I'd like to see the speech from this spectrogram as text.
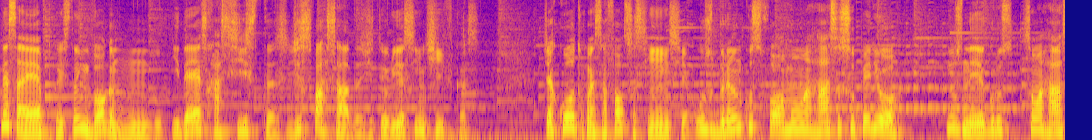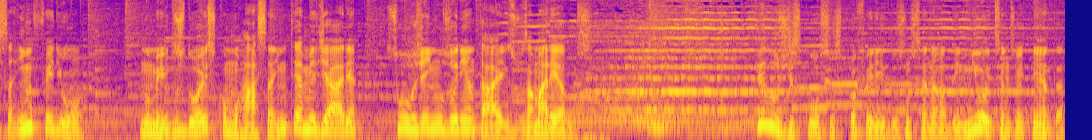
Nessa época estão em voga no mundo ideias racistas disfarçadas de teorias científicas. De acordo com essa falsa ciência, os brancos formam a raça superior e os negros são a raça inferior. No meio dos dois, como raça intermediária, surgem os orientais, os amarelos. Pelos discursos proferidos no Senado em 1880,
